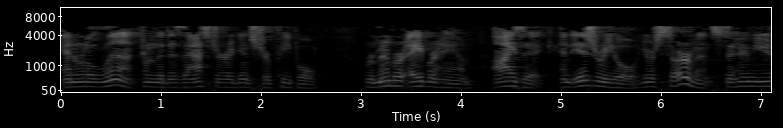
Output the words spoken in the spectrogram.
and relent from the disaster against your people. Remember Abraham, Isaac, and Israel, your servants, to whom you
